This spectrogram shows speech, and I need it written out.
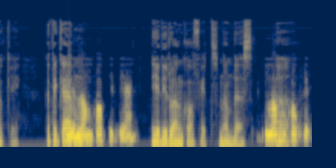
Oke. Okay. Ketika di long COVID ya? Iya di ruang COVID 19. Long uh, COVID.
